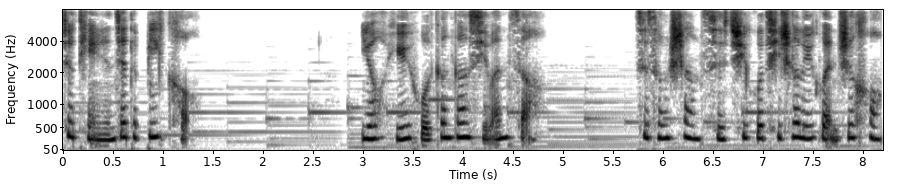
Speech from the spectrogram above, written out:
就舔人家的鼻口。由于我刚刚洗完澡，自从上次去过汽车旅馆之后，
